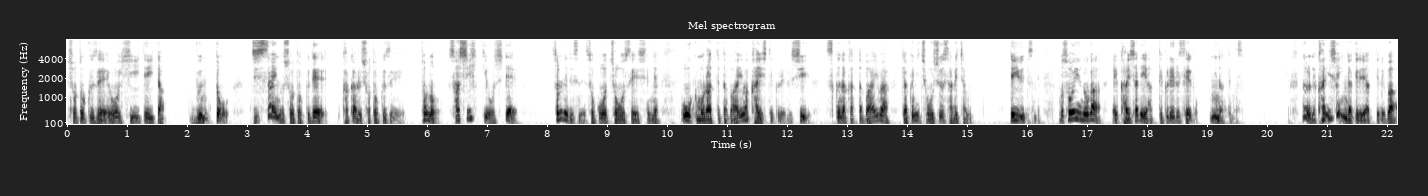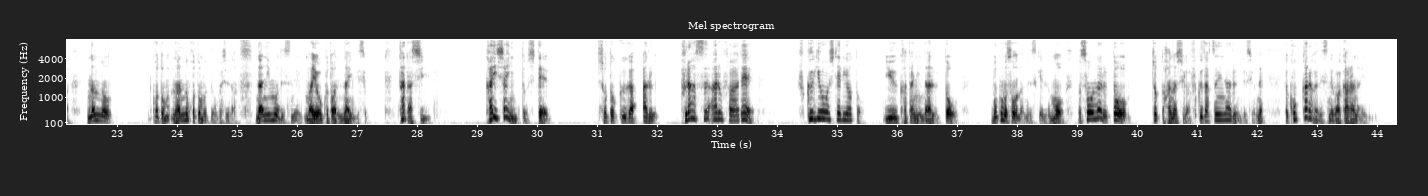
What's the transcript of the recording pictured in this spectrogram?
所得税を引いていた分と、実際の所得でかかる所得税との差し引きをして、それでですね、そこを調整してね、多くもらってた場合は返してくれるし、少なかった場合は逆に徴収されちゃうっていうですね、もうそういうのが会社でやってくれる制度になってます。なので会社員だけでやってれば、何のこと、何のこともっておかしいな。何もですね、迷うことはないんですよ。ただし、会社員として所得がある、プラスアルファで副業してるよという方になると、僕もそうなんですけれども、そうなると、ちょっと話が複雑になるんですよね。こっからがですね、わからない。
